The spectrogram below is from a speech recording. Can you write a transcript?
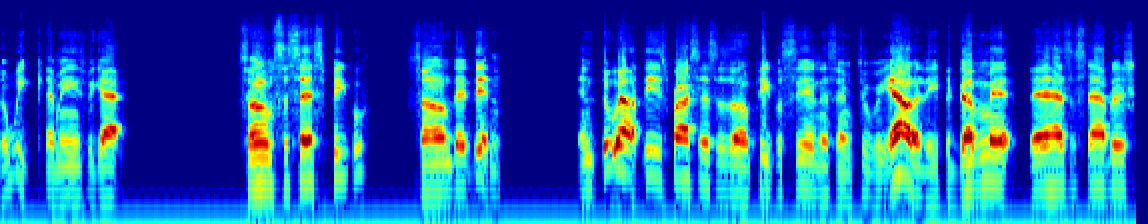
the weak. That means we got some success people, some that didn't. And throughout these processes of people seeing this into reality, the government that has established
